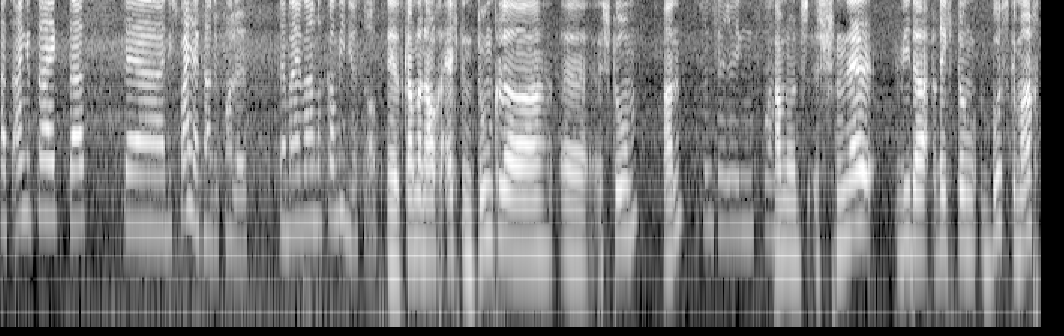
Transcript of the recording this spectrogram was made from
hat es angezeigt, dass der, die Speicherkarte voll ist. Dabei waren noch kaum Videos drauf. Es kam dann auch echt ein dunkler äh, Sturm an. Dunkler Regen, Front. Haben uns schnell wieder Richtung Bus gemacht,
